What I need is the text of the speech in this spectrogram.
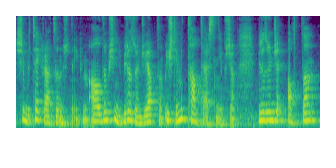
Şimdi tekrar tığın üstüne ipimi aldım. Şimdi biraz önce yaptığım işlemin tam tersini yapacağım. Biraz önce alttan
